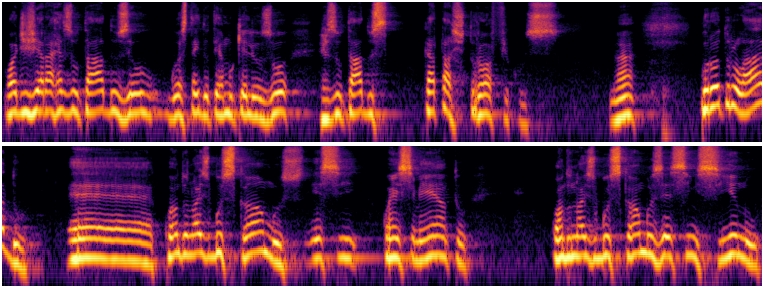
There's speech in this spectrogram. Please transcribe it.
pode gerar resultados, eu gostei do termo que ele usou, resultados catastróficos. Né? Por outro lado, é, quando nós buscamos esse conhecimento, quando nós buscamos esse ensino,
